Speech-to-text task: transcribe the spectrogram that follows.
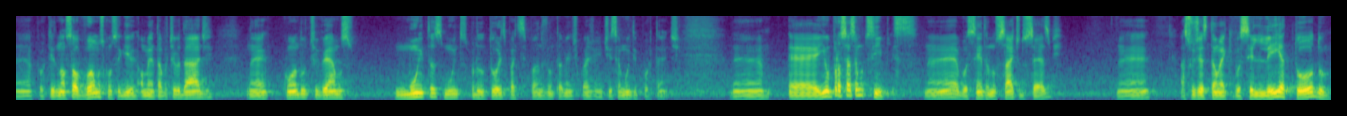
É, porque nós só vamos conseguir aumentar a produtividade né, quando tivermos muitas, muitos produtores participando juntamente com a gente. Isso é muito importante. Né? É, e o processo é muito simples. Né? Você entra no site do SESB, né? a sugestão é que você leia todo,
